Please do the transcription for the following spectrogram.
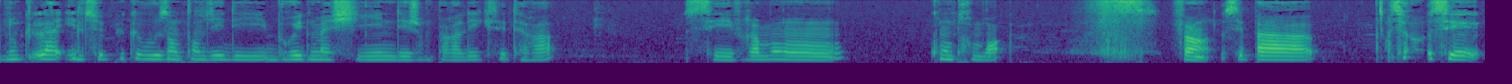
Donc là, il se peut que vous entendiez des bruits de machines, des gens parler, etc. C'est vraiment contre moi. Enfin, c'est pas. C'est.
